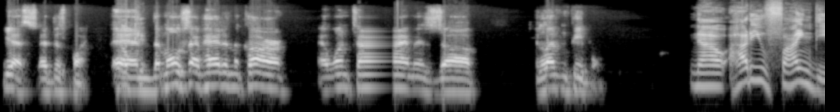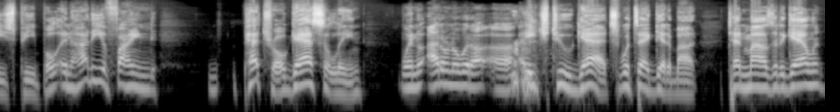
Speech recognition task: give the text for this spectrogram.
Yes, at this point. And Okay. the most I've had in the car at one time is uh, 11 people. Now, how do you find these people, and how do you find petrol, gasoline, when I don't know what a, a H2 gets? What's that get? About 10 miles at a gallon?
